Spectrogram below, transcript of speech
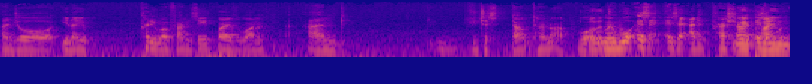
and you're you know you're pretty well fancied by everyone, and you just don't turn up. What, Well, I mean, what is it? Is it added pressure? We're Is it playing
